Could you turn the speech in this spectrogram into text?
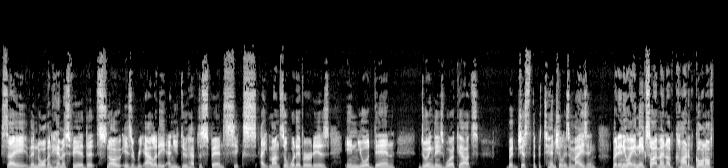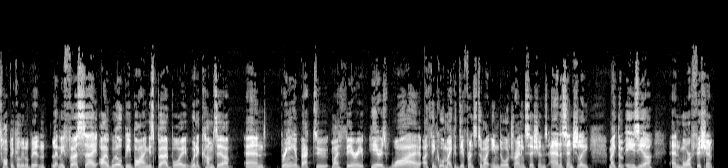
say, the northern hemisphere that snow is a reality and you do have to spend six, eight months or whatever it is in your den doing these workouts but just the potential is amazing. But anyway, in the excitement, I've kind of gone off topic a little bit. And let me first say, I will be buying this bad boy when it comes out. And bringing it back to my theory, here is why I think it will make a difference to my indoor training sessions and essentially make them easier and more efficient.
